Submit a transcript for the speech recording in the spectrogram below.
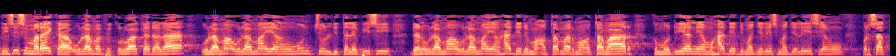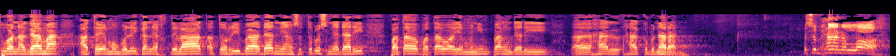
di sisi mereka ulama fikul waqi adalah ulama-ulama yang muncul di televisi dan ulama-ulama yang hadir di mu'tamar-mu'tamar, kemudian yang hadir di majelis-majelis yang persatuan agama atau yang membolehkan ikhtilat atau riba dan yang seterusnya dari fatwa-fatwa yang menyimpang dari uh, hal hak kebenaran. Subhanallah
